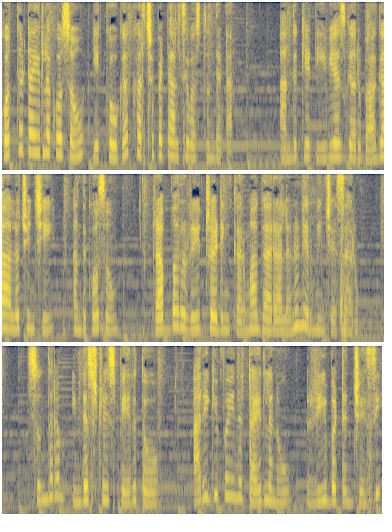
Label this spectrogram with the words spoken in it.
కొత్త టైర్ల కోసం ఎక్కువగా ఖర్చు పెట్టాల్సి వస్తుందట. అందుకే టీవీఎస్ గారు బాగా ఆలోచించి అందుకోసం రబ్బరు రీట్రేడింగ్ కర్మాగారాలను నిర్మించేశారు. సుందరం ఇండస్ట్రీస్ పేరుతో అరిగిపోయిన టైర్లను రీబటన్ చేసి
